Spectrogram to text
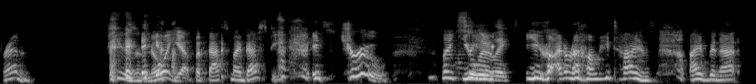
friend she doesn't know yeah. it yet, but that's my bestie. It's true. Like Absolutely. you, you, I don't know how many times I've been at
